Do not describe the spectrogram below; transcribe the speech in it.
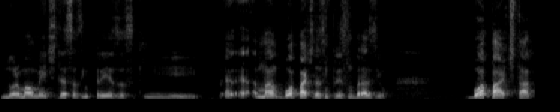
normalmente dessas empresas que uma boa parte das empresas no Brasil. Boa parte, tá?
